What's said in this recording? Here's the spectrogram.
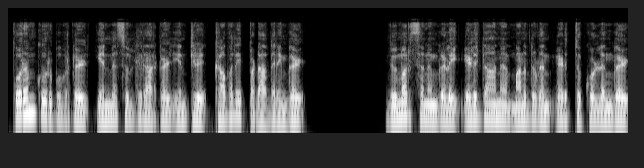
புறம் கூறுபவர்கள் என்ன சொல்கிறார்கள் என்று கவலைப்படாதிருங்கள். விமர்சனங்களை எளிதான மனதுடன் எடுத்துக்கொள்ளுங்கள்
